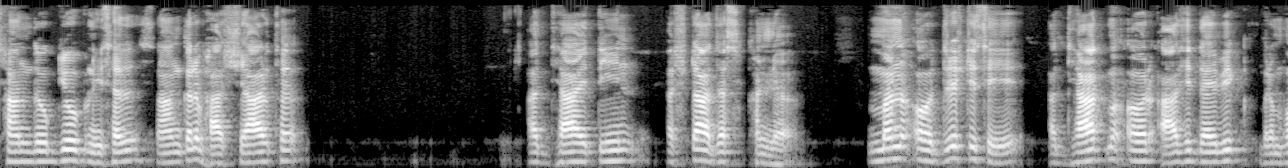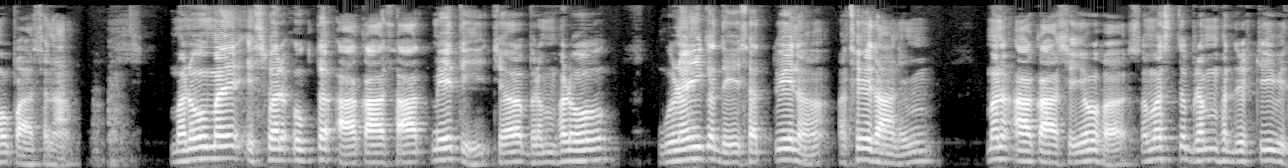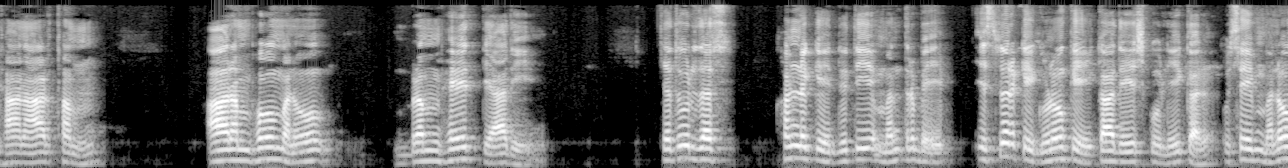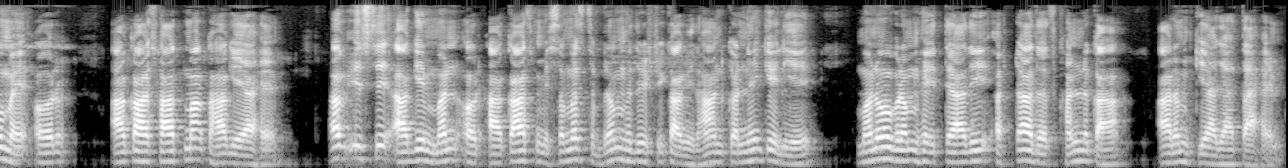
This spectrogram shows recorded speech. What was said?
छांदोग्योपनिषद, सांकर भाष्यार्थ, अध्याय तीन, अष्टादश खंड। मन और दृष्टि से अध्यात्म और आधिदैविक ब्रह्मोपासना। मनोमय ईश्वर उक्त आकाशात्मेति च ब्रह्मणो गुणैकदेशत्वेन अथेदानीं मन आकाशयो समस्त ब्रह्म दृष्टि विधानार्थम आरंभो मनो ब्रह्मेत्यादि। चतुर्दश खंड के द्वितीय मंत्र में ईश्वर के गुणों के एकादेश को लेकर उसे मनोमय और आकाशात्मा कहा गया है। अब इससे आगे मन और आकाश में समस्त ब्रह्म दृष्टि का विधान करने के लिए मनोब्रह्म इत्यादि अष्टादश खंड का आरंभ किया जाता है।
